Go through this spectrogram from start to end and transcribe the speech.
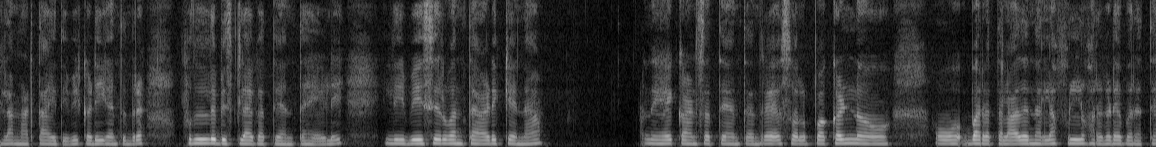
ಎಲ್ಲ ಮಾಡ್ತಾ ಇದ್ದೀವಿ. ಕಡೆಗೆ ಅಂತಂದರೆ ಫುಲ್ ಬಿಸಿಲಾಗತ್ತೆ ಅಂತ ಹೇಳಿ. ಇಲ್ಲಿ ಬೇಯಿಸಿರುವಂಥ ಅಡಿಕೆನ ಹೇಗೆ ಕಾಣಿಸುತ್ತೆ ಅಂತಂದರೆ ಸ್ವಲ್ಪ ಕಣ್ಣು ಬರುತ್ತಲ್ಲ, ಅದನ್ನೆಲ್ಲ ಫುಲ್ ಹೊರಗಡೆ ಬರುತ್ತೆ.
